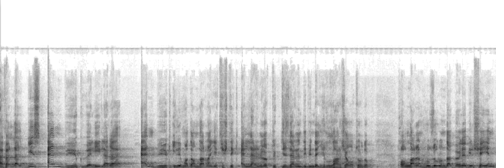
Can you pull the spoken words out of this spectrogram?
Efendiler biz en büyük velilere, en büyük ilim adamlarına yetiştik. Ellerini öptük, dizlerinin dibinde yıllarca oturduk. Onların huzurunda böyle bir şeyin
